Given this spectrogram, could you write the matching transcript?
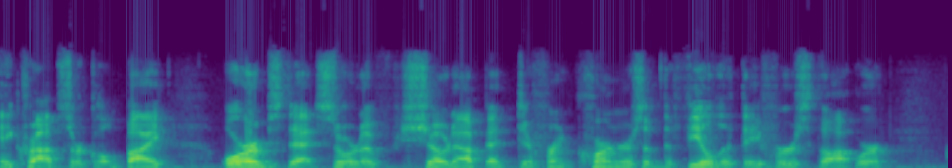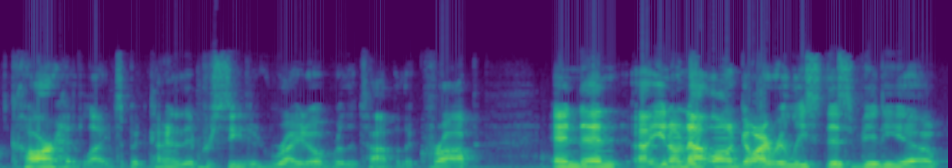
a crop circle by orbs that sort of showed up at different corners of the field that they first thought were car headlights, but kind of they proceeded right over the top of the crop. And then, uh, you know, not long ago, I released this video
